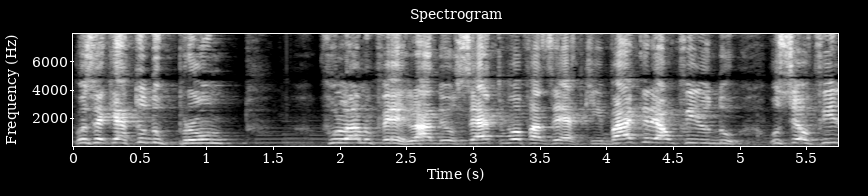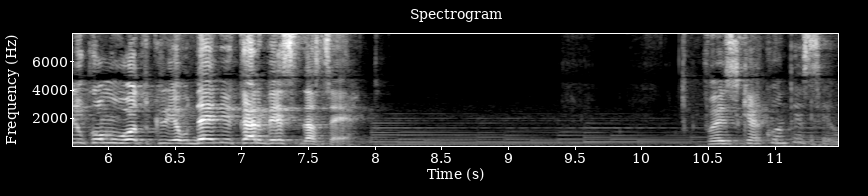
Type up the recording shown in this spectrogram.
Você quer tudo pronto. Fulano fez lá, deu certo, vou fazer aqui. Vai criar o filho do o seu filho como o outro criou dele e quero ver se dá certo. Foi isso que aconteceu.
